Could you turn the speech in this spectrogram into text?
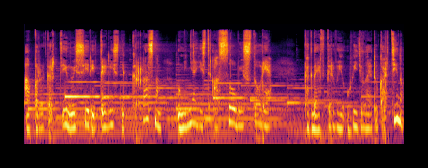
А про картину серии «Трилистник красным» у меня есть особая история. Когда я впервые увидела эту картину,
